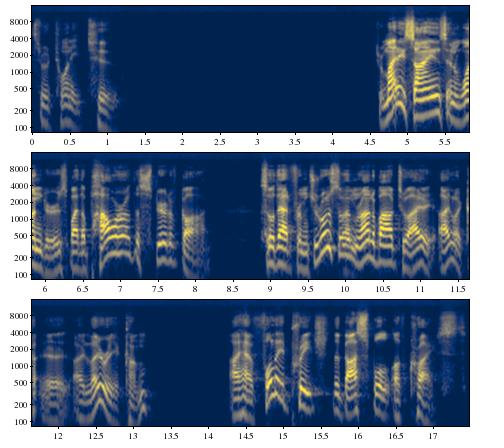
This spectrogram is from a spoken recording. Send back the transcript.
through 22. Through mighty signs and wonders by the power of the Spirit of God, so that from Jerusalem round about to uh, Illyricum, I have fully preached the gospel of Christ.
